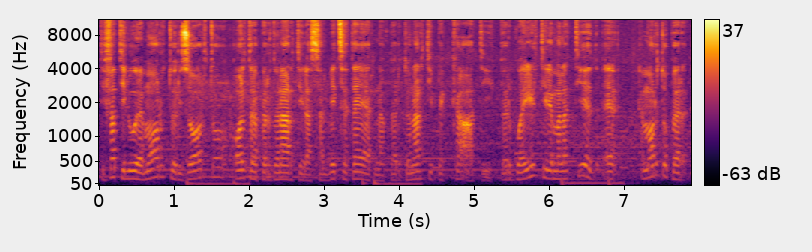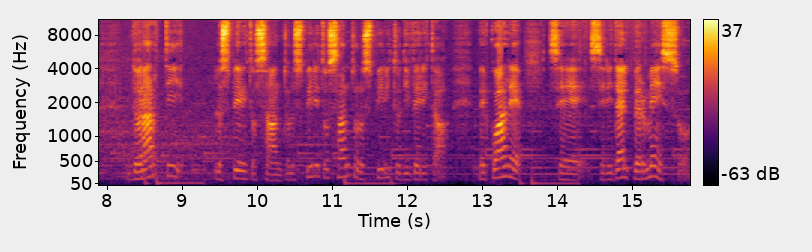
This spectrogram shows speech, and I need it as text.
Difatti lui è morto, risorto, oltre a perdonarti la salvezza eterna, per donarti i peccati, per guarirti le malattie, è, è morto per donarti lo Spirito Santo. Lo Spirito Santo è lo Spirito di verità, nel quale se, se gli dai il permesso,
